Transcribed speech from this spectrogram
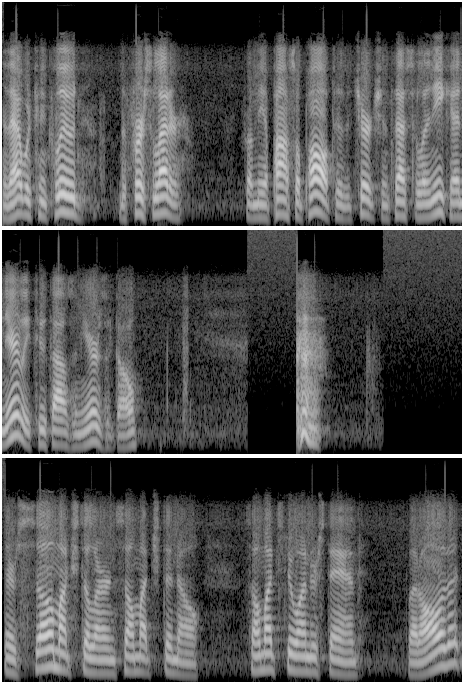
And that would conclude the first letter from the Apostle Paul to the church in Thessalonica nearly 2,000 years ago. There's so much to learn, so much to know, so much to understand, but all of it,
